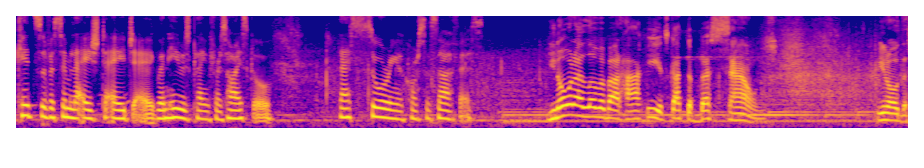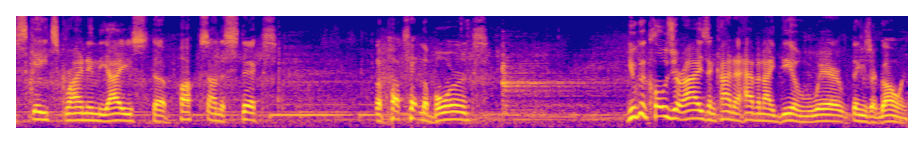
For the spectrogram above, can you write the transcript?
Kids of a similar age to AJ when he was playing for his high school. They're soaring across the surface. You know what I love about hockey? It's got the best sounds. You know, the skates grinding the ice, the pucks on the sticks, the pucks hitting the boards. You could close your eyes and kind of have an idea of where things are going.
